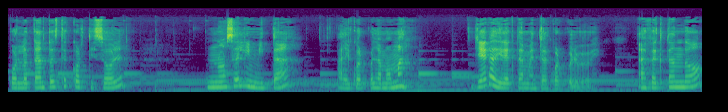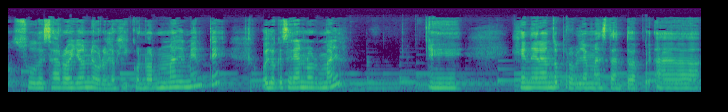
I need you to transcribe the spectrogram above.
por lo tanto este cortisol no se limita al cuerpo de la mamá, llega directamente al cuerpo del bebé, afectando su desarrollo neurológico normalmente o lo que sería normal, eh, generando problemas tanto a,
